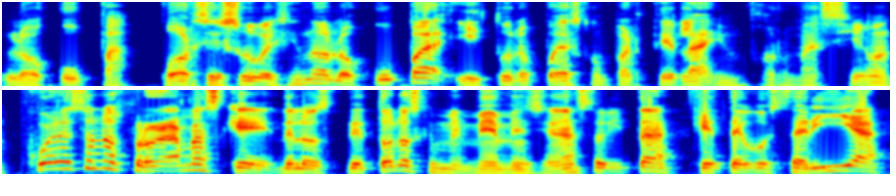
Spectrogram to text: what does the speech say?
lo ocupa, por si su vecino lo ocupa y tú le puedes compartir la información. ¿Cuáles son los programas que de los de todos los que me, mencionaste ahorita que te gustaría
